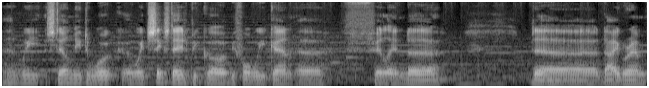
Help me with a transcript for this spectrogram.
And we still need to work, uh, wait six days because before we can uh, fill in the the diagram,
